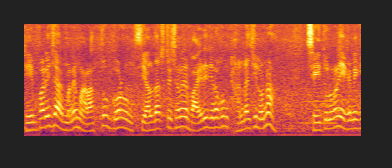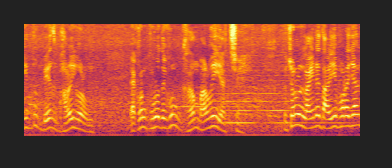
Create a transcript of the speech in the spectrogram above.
টেম্পারেচার মানে মারাত্মক গরম। শিয়ালদা স্টেশনের বাইরে যেরকম ঠান্ডা ছিল না, সেই তুলনায় এখানে কিন্তু বেশ ভালোই গরম। এখন পুরো দেখুন, ঘাম বার হয়ে যাচ্ছে। তো চলুন লাইনে দাঁড়িয়ে পড়া যাক,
